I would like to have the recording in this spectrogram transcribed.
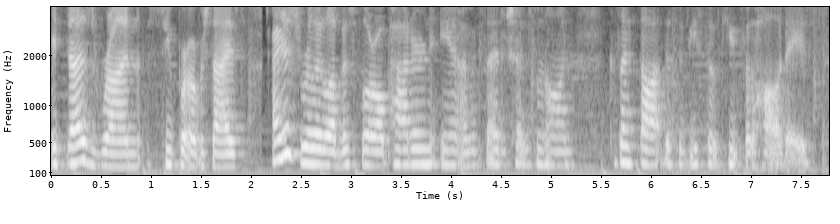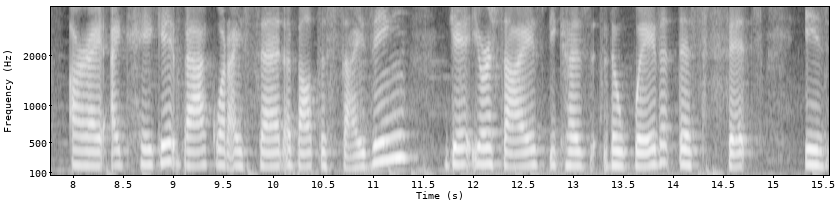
it does run super oversized. I just really love this floral pattern and I'm excited to try this one on because I thought this would be so cute for the holidays. All right, I take it back what I said about the sizing. Get your size because the way that this fits is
